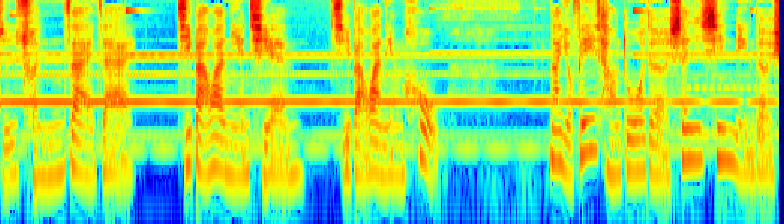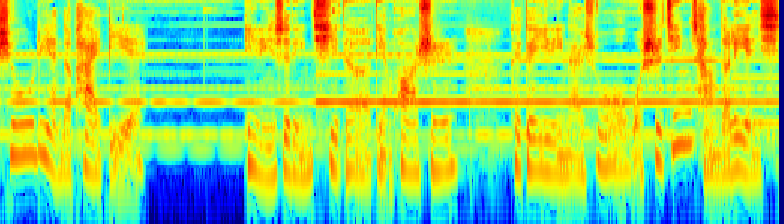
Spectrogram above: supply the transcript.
直存在在几百万年前、几百万年后。那有非常多的身心灵的修炼的派别，意灵是灵气的点化师，所以对意灵来说，我是经常的练习，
